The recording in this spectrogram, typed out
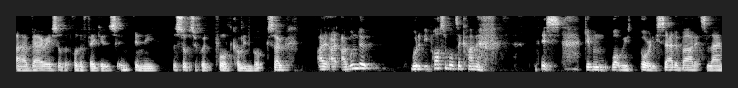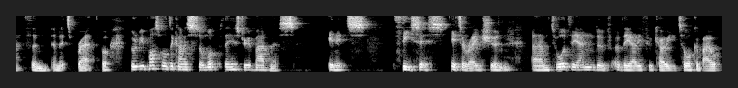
uh, various other, other figures in, in the, the subsequent forthcoming book. So I, I wonder, would it be possible to kind of this, given what we've already said about its length and, and its breadth, but would it be possible to kind of sum up the history of madness in its thesis iteration? Um, towards the end of, of the early Foucault, you talk about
